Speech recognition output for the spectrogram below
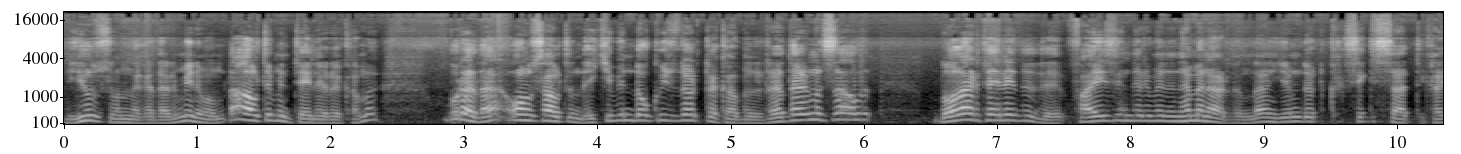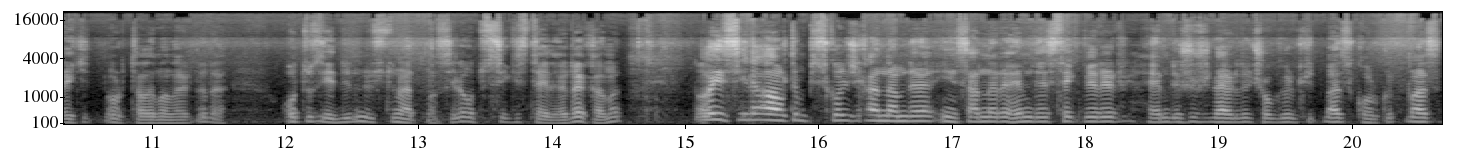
yıl sonuna kadar minimumda 6000 TL rakamı. Burada ons altında 2904 rakamını radarınıza alın. Dolar TL'de de faiz indiriminin hemen ardından 24-48 saatlik hareketli ortalamalarda da 37'nin üstüne atmasıyla 38 TL rakamı. Dolayısıyla altın psikolojik anlamda insanlara hem destek verir hem düşüşlerde çok ürkütmez, korkutmaz.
